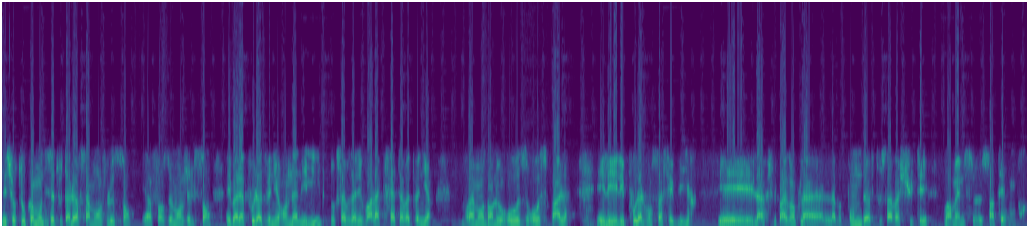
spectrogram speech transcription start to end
Mais surtout comme on disait tout à l'heure ça mange le sang. Et à force de manger le sang et ben la poule va devenir en anémie. Donc ça vous allez voir la crête elle va devenir vraiment dans le rose rose pâle. Et les, les poules elles vont s'affaiblir et là, par exemple, la, la ponte d'œuf, tout ça va chuter, voire même s'interrompre.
